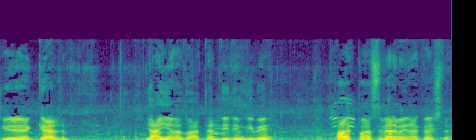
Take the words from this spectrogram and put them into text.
yürüyerek geldim. Yan yana zaten. Dediğim gibi park parası vermeyin arkadaşlar.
